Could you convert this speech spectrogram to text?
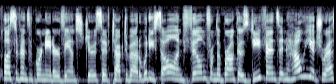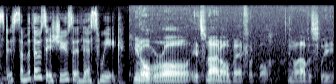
Plus, defensive coordinator Vance Joseph talked about what he saw on film from the Broncos defense and how he addressed some of those issues this week. You know, overall, it's not all bad football. You know, obviously,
